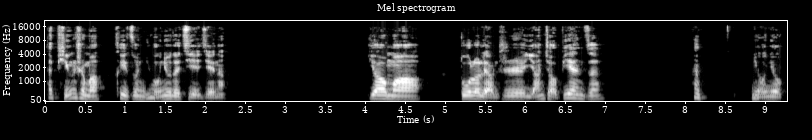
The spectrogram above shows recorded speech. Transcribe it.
她凭什么可以做牛牛的姐姐呢？要么多了两只羊角辫子？哼，牛牛。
